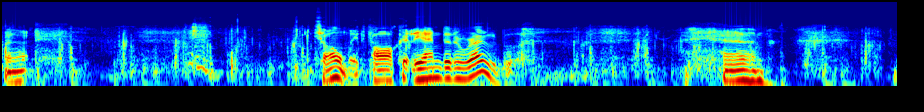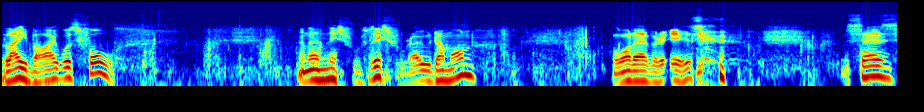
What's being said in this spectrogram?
But told me to park at the end of the road, but um, lay-by was full. And then this this road I'm on, whatever it is, says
